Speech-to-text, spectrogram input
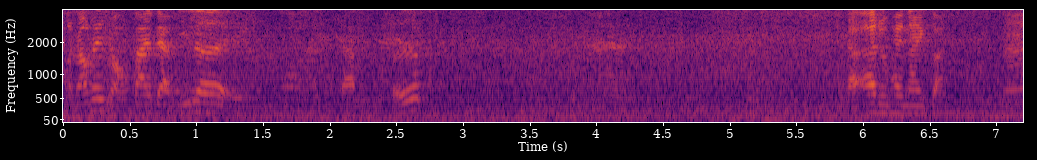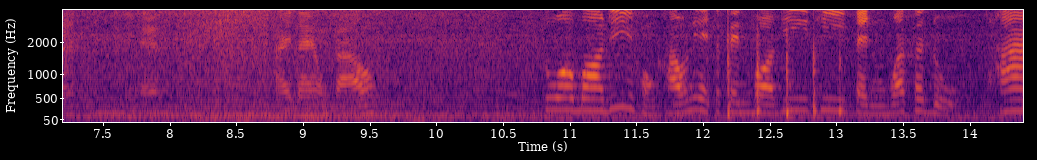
ว่าใส่หมวกกันน็อกได้สองใบแบบนี้เลยครับปึ๊บอ่านะครับอะดูภายในก่อนนะนี่ฮะภายในของเขา ตัวบอดี้ของเขาเนี่ยจะเป็นบอดี้ที่เป็นวัสดุผ้า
